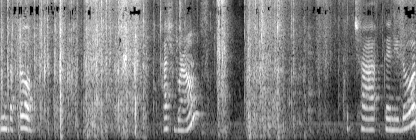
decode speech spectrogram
Ano ba to? Hash browns. Kucha tenidor.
